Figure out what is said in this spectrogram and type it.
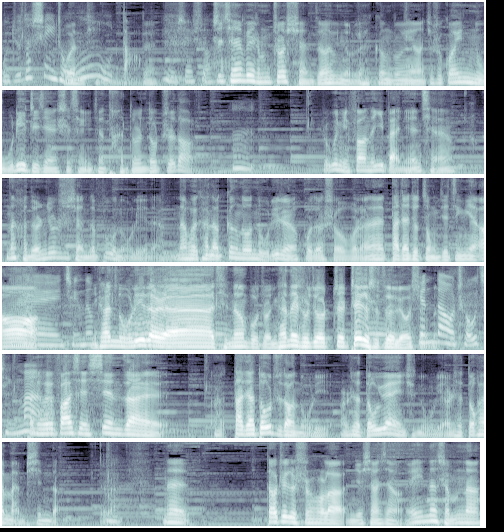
我觉得是一种误导。对，有些时候。之前为什么说选择比努力更重要？就是关于努力这件事情，已经很多人都知道了。嗯，如果你放在一百年前，那很多人就是选择不努力的，那会看到更多努力的人获得收获了。那大家就总结经验哦，你看努力的人勤能补拙。你看那时候就这这个是最流行的。天道酬勤嘛。那你会发现现在。大家都知道努力，而且都愿意去努力，而且都还蛮拼的，对吧？那到这个时候了，你就想想，哎，那什么呢？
